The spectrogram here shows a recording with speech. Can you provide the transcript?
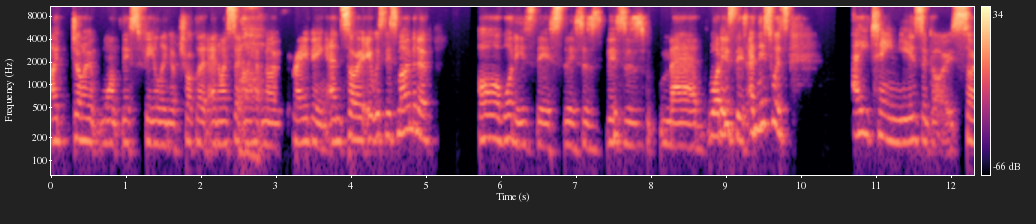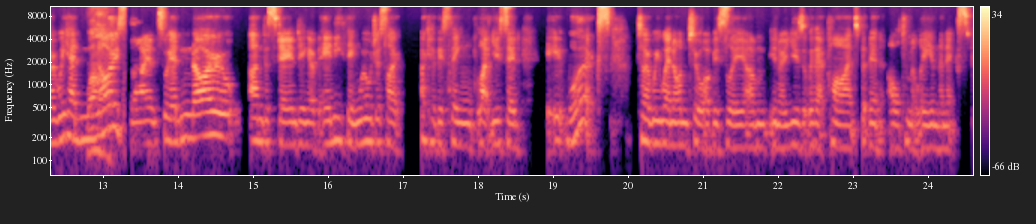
I don't want this feeling of chocolate, and I certainly have no craving. And so it was this moment of, oh, what is this? This is this is mad. What is this? And this was 18 years ago. So we had wow. no science, we had no understanding of anything. We were just like, okay, this thing, like you said, it works. So we went on to obviously, um, you know, use it with our clients, but then ultimately in the next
